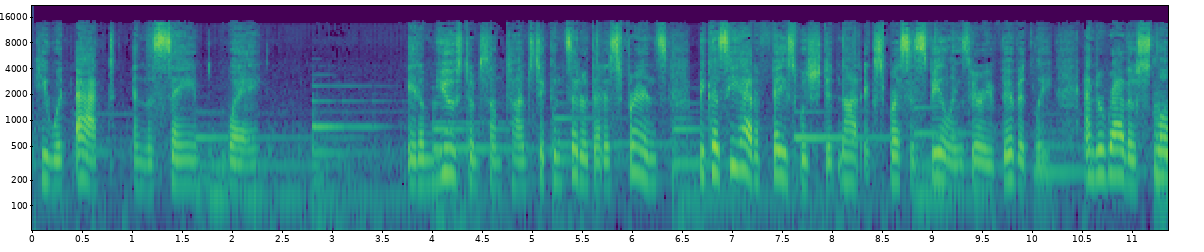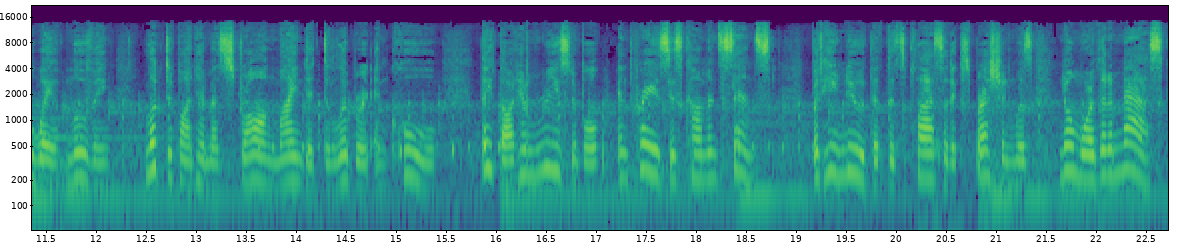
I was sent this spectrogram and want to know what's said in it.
he would act in the same way. It amused him sometimes to consider that his friends, because he had a face which did not express his feelings very vividly and a rather slow way of moving, looked upon him as strong minded, deliberate, and cool. They thought him reasonable and praised his common sense. But he knew that this placid expression was no more than a mask,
